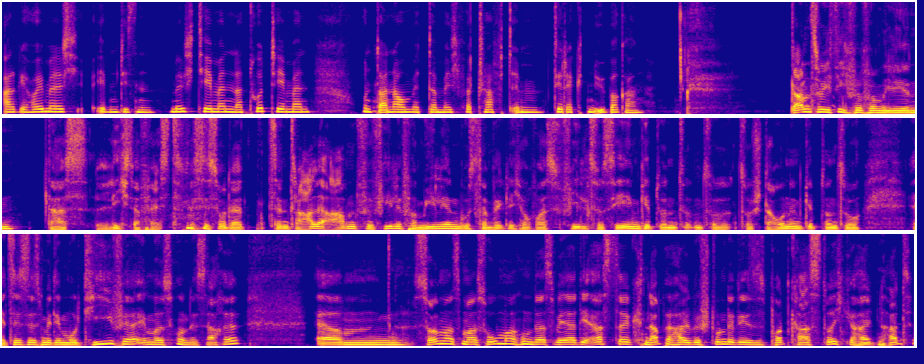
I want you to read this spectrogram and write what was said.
Arge Heumilch, eben diesen Milchthemen, Naturthemen und dann auch mit der Milchwirtschaft im direkten Übergang. Ganz wichtig für Familien, das Lichterfest. Das ist so der zentrale Abend für viele Familien, wo es dann wirklich auch was viel zu sehen gibt und, und zu, zu staunen gibt und so. Jetzt ist es mit dem Motiv ja immer so eine Sache. Ähm, sollen wir es mal so machen, dass wer die erste knappe halbe Stunde dieses Podcasts durchgehalten hat,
